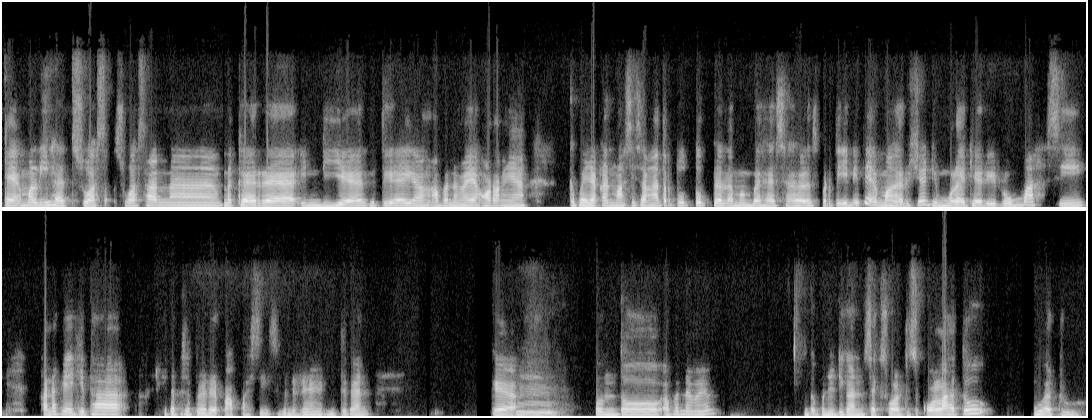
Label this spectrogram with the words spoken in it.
kayak melihat suas suasana negara India gitu ya yang apa namanya yang orangnya kebanyakan masih sangat tertutup dalam membahas hal seperti ini tuh emang harusnya dimulai dari rumah sih karena kayak kita kita bisa belajar apa apa sih sebenarnya gitu kan kayak Hmm. untuk apa namanya untuk pendidikan seksual di sekolah tuh waduh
